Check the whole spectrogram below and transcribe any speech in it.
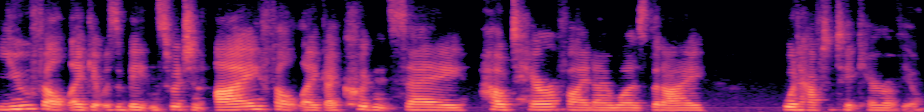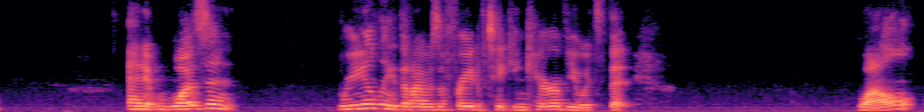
you felt like it was a bait and switch and i felt like i couldn't say how terrified i was that i would have to take care of you. And it wasn't really that i was afraid of taking care of you it's that well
